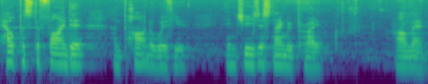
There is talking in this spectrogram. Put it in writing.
Help us to find it and partner with you. In Jesus' name we pray. Amen.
